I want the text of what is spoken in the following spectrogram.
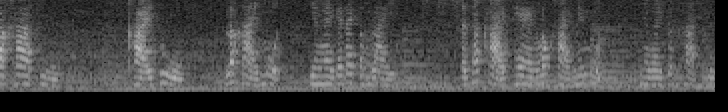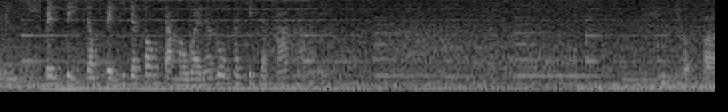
ราคาถูก ขายถูกแล้วขายหมด ยังไงก็ได้กำไร แต่ถ้าขายแพงแล้วขายไม่หมด ยังไงก็ขาดทุนเป็นสิ่งจำเป็นที่จะต้องจำเอาไว้นะลูกถ้าคิดจะค้าขาย ครับป้า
